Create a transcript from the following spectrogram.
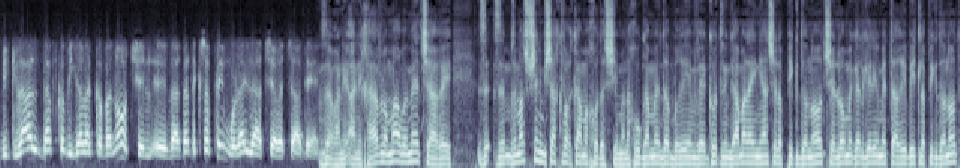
בגלל, דווקא בגלל הכוונות של אה, ועדת הכספים, אולי להצ... להצר את צעדיהם. זהו, אני, אני חייב לומר באמת שהרי זה, זה, זה משהו שנמשך כבר כמה חודשים. אנחנו גם מדברים וכותבים גם על העניין של הפקדונות, שלא מגלגלים את הריבית לפקדונות,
